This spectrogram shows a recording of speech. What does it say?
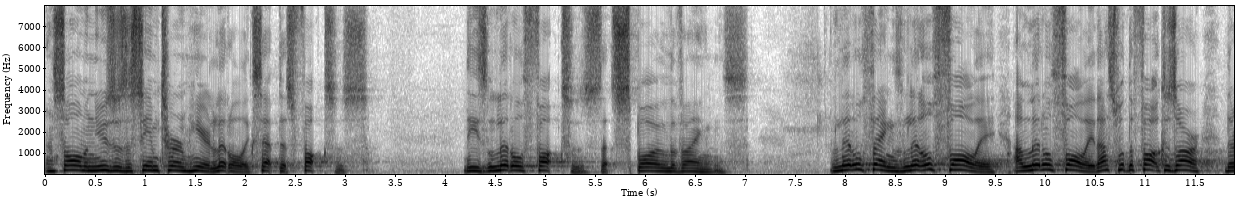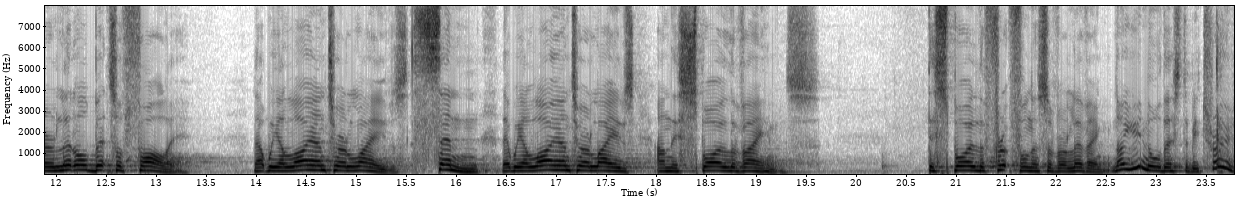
And Solomon uses the same term here, little, except it's foxes. These little foxes that spoil the vines. Little things, little folly, a little folly. That's what the foxes are. They're little bits of folly that we allow into our lives, sin that we allow into our lives, and they spoil the vines. They spoil the fruitfulness of our living. Now, you know this to be true.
